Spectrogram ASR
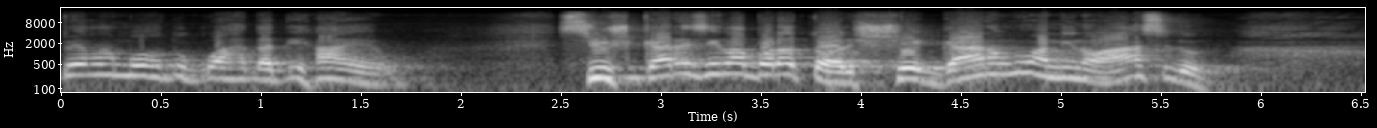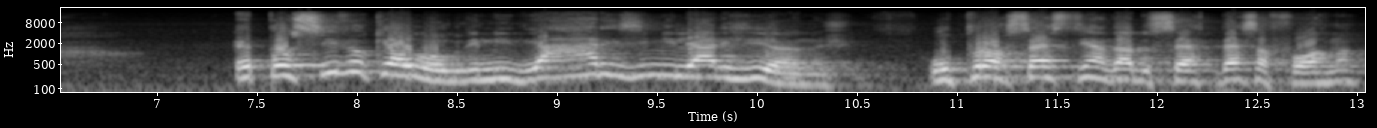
pelo amor do guarda de Israel. Se os caras em laboratório chegaram no aminoácido, é possível que ao longo de milhares e milhares de anos o processo tenha dado certo dessa forma.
